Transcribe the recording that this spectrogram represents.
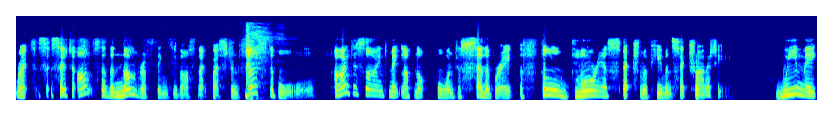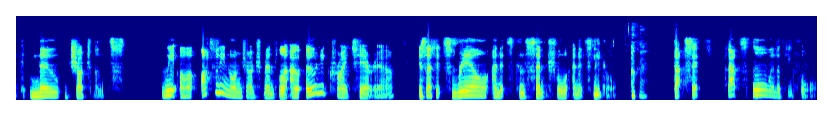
Right. So, so, to answer the number of things you've asked that question, first of all, I designed Make Love Not Porn to celebrate the full glorious spectrum of human sexuality. We make no judgments. We are utterly non judgmental. Our only criteria is that it's real and it's consensual and it's legal. Okay. That's it. That's all we're looking for.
